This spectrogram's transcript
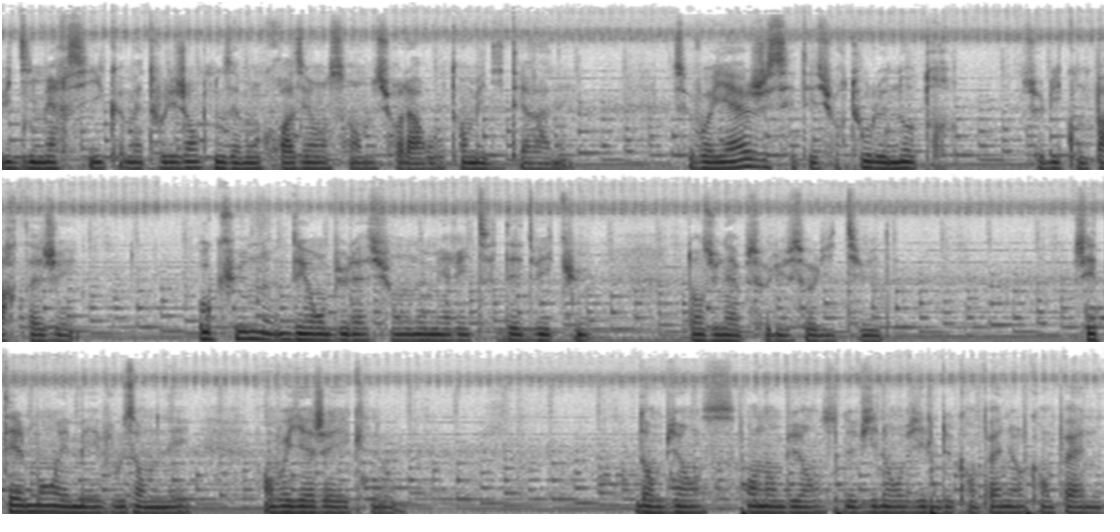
Lui dis merci comme à tous les gens que nous avons croisés ensemble sur la route en Méditerranée. Ce voyage, c'était surtout le nôtre, celui qu'on partageait. Aucune déambulation ne mérite d'être vécue dans une absolue solitude. J'ai tellement aimé vous emmener en voyage avec nous, d'ambiance en ambiance, de ville en ville, de campagne en campagne,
